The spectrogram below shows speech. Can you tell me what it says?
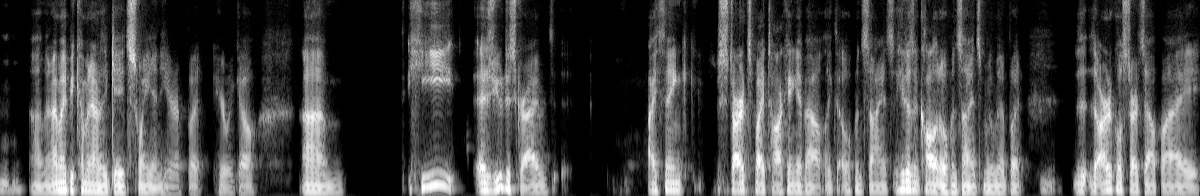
mm-hmm. um, and I might be coming out of the gate swinging here, but here we go. Um, he, as you described, I think starts by talking about like the open science. He doesn't call it open science movement, but mm-hmm the, the article starts out by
